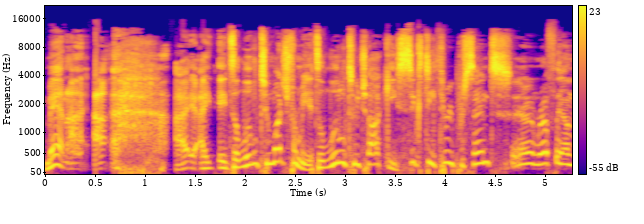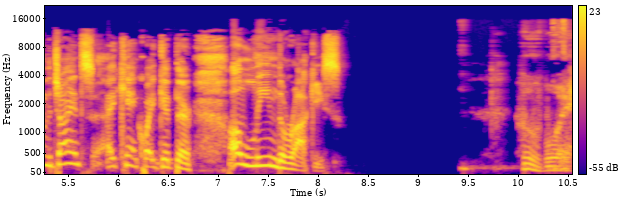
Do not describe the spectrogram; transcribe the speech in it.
man. I, I, I, it's a little too much for me. It's a little too chalky. Sixty three percent, uh, roughly on the Giants. I can't quite get there. I'll lean the Rockies. Oh boy.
